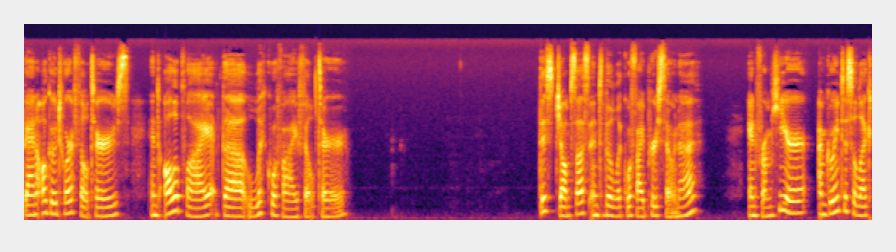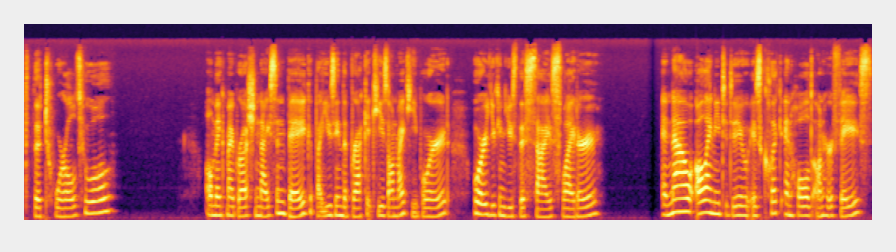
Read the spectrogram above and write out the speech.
Then I'll go to our filters and I'll apply the liquify filter. This jumps us into the liquify persona. And from here, I'm going to select the twirl tool. I'll make my brush nice and big by using the bracket keys on my keyboard, or you can use this size slider. And now all I need to do is click and hold on her face,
